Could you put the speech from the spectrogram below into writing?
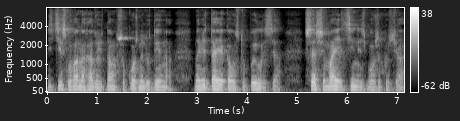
І ці слова нагадують нам, що кожна людина, навіть та, яка оступилася, все ще має цінність в Божих очах.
